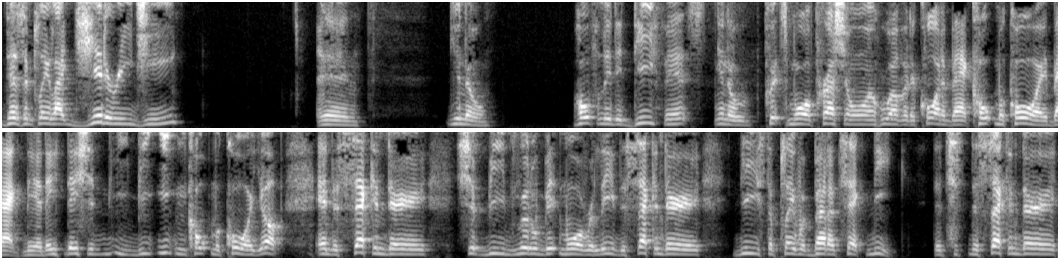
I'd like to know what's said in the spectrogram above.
doesn't play like jittery G. And you know, hopefully the defense, you know, puts more pressure on whoever the quarterback, Colt McCoy back there. They they should be, eating Colt McCoy up, and the secondary should be a little bit more relieved. The secondary needs to play with better technique. The, t- the secondary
